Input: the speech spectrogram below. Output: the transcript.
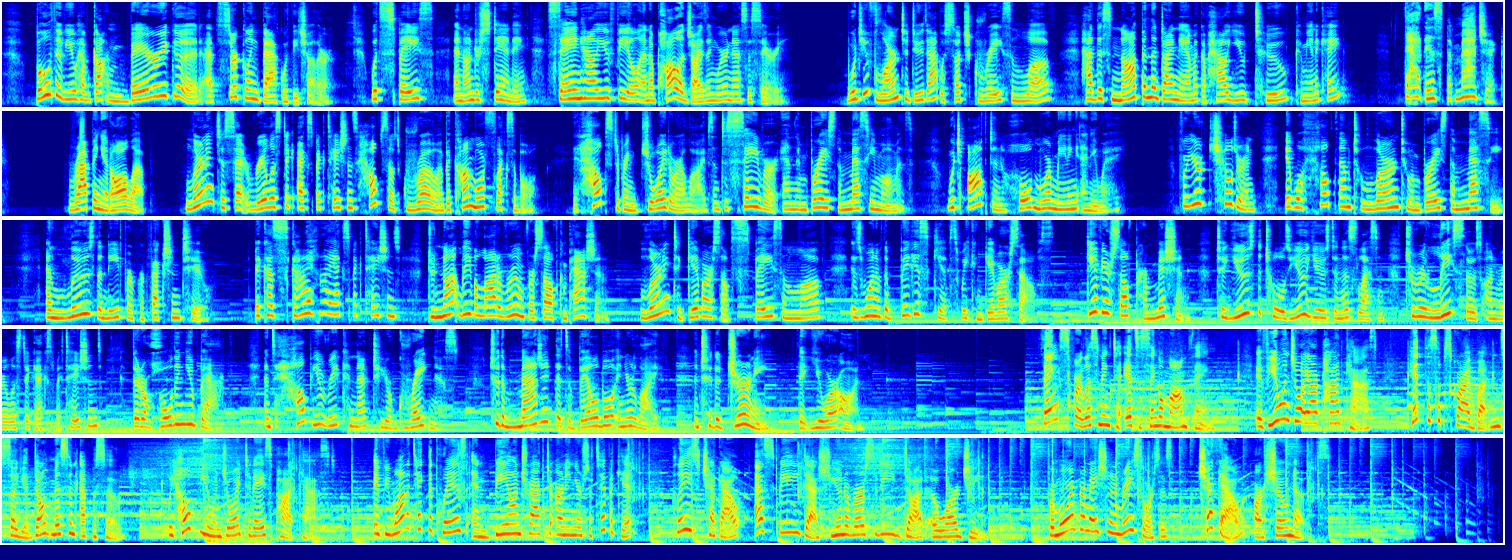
both of you have gotten very good at circling back with each other, with space and understanding, saying how you feel, and apologizing where necessary. Would you've learned to do that with such grace and love had this not been the dynamic of how you two communicate? That is the magic. Wrapping it all up, learning to set realistic expectations helps us grow and become more flexible. It helps to bring joy to our lives and to savor and embrace the messy moments, which often hold more meaning anyway. For your children, it will help them to learn to embrace the messy and lose the need for perfection too because sky high expectations do not leave a lot of room for self compassion. Learning to give ourselves space and love is one of the biggest gifts we can give ourselves. Give yourself permission to use the tools you used in this lesson to release those unrealistic expectations that are holding you back and to help you reconnect to your greatness, to the magic that's available in your life, and to the journey that you are on. Thanks for listening to It's a Single Mom Thing. If you enjoy our podcast, hit the subscribe button so you don't miss an episode. We hope you enjoyed today's podcast. If you want to take the quiz and be on track to earning your certificate, please check out sb university.org. For more information and resources, check out our show notes.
